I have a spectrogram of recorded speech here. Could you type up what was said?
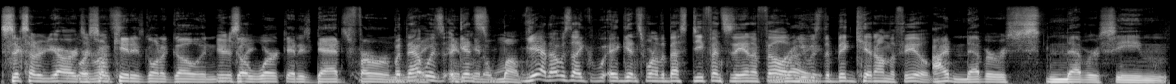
600 yards. Or and some runs- kid is going to go and go like- work at his dad's firm. But that like, was against in a month. Yeah, that was like against one of the best defenses in the NFL, and he was the big kid on the field. I've never never seen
